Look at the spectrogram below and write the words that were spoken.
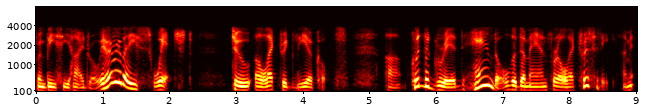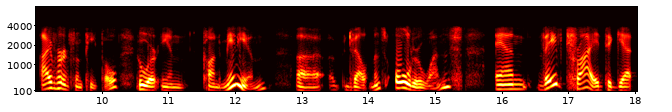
from BC Hydro. If everybody switched to electric vehicles, um, could the grid handle the demand for electricity? I mean, I've heard from people who are in condominium uh, developments, older ones, and they've tried to get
